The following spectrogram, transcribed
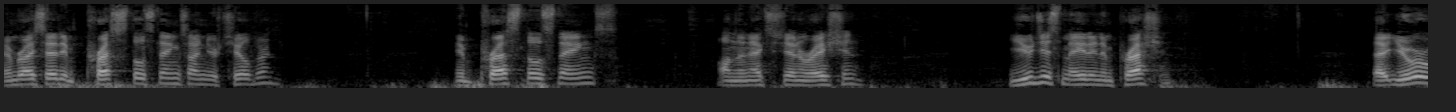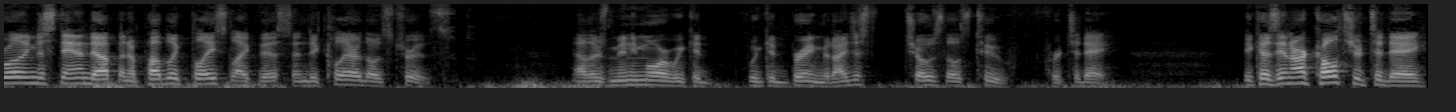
Remember, I said impress those things on your children? Impress those things on the next generation? You just made an impression that you were willing to stand up in a public place like this and declare those truths. Now, there's many more we could, we could bring, but I just chose those two for today. Because in our culture today,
